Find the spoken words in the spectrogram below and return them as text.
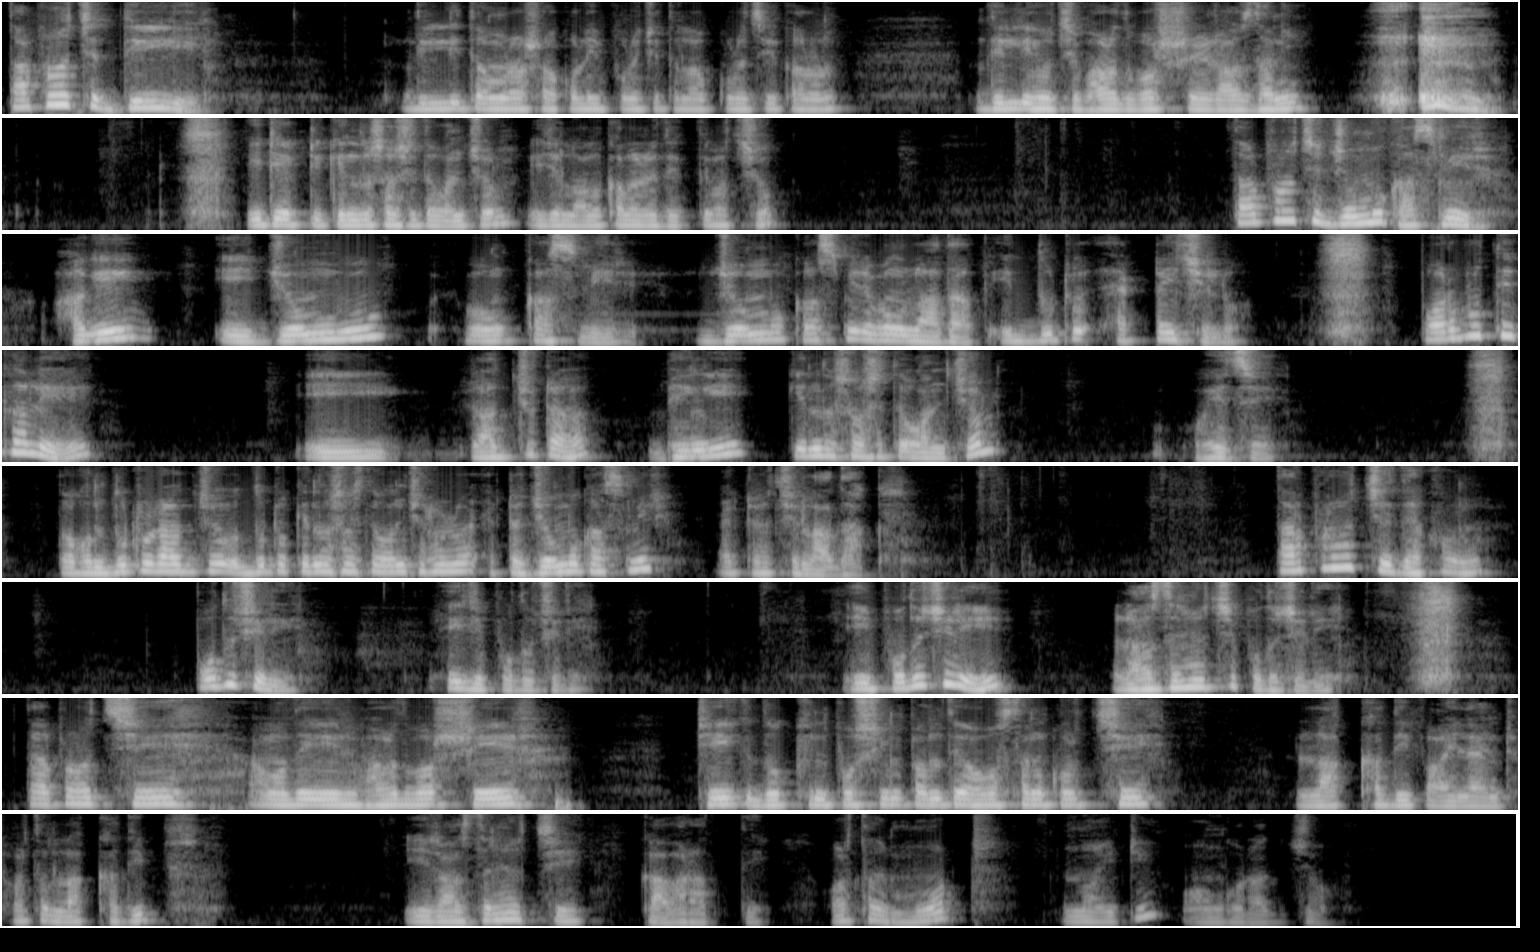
তারপর হচ্ছে দিল্লি। দিল্লি তো আমরা সকলেই পরিচিত লাভ করেছি, কারণ দিল্লি হচ্ছে ভারতবর্ষের রাজধানী। এটি একটি কেন্দ্রশাসিত অঞ্চল, এই যে লাল কালারে দেখতে পাচ্ছ। তারপর হচ্ছে জম্মু কাশ্মীর। আগে এই জম্মু এবং কাশ্মীর, জম্মু কাশ্মীর এবং লাদাখ, এই দুটো একটাই ছিল। পরবর্তীকালে এই রাজ্যটা ভেঙে কেন্দ্রশাসিত অঞ্চল হয়েছে। তখন দুটো রাজ্য, দুটো কেন্দ্রশাসিত অঞ্চল হলো একটা জম্মু কাশ্মীর, একটা হচ্ছে লাদাখ। তারপর হচ্ছে দেখুন পদুচেরি, এই যে পদুচেরি। এই পদুচেরি রাজধানী হচ্ছে পদুচেরি। তারপর হচ্ছে আমাদের ভারতবর্ষের ঠিক দক্ষিণ পশ্চিম প্রান্তে অবস্থান করছে লাক্ষাদ্বীপ আইল্যান্ড অর্থাৎ লাক্ষাদ্বীপ এর রাজধানী হচ্ছে কাভারাত্তে অর্থাৎ মোট নয়টি অঙ্গরাজ্য।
